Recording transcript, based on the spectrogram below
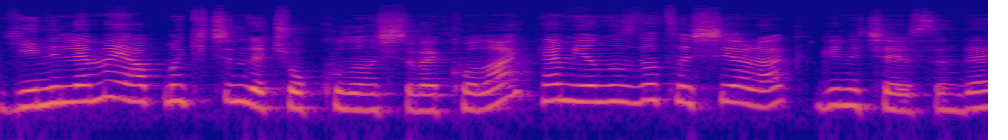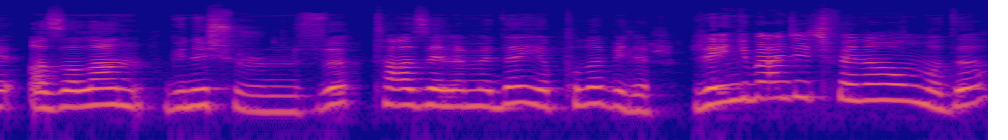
yenileme yapmak için de çok kullanışlı ve kolay. Hem yanınızda taşıyarak gün içerisinde azalan güneş ürününüzü tazelemede yapılabilir. Rengi bence hiç fena olmadı.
